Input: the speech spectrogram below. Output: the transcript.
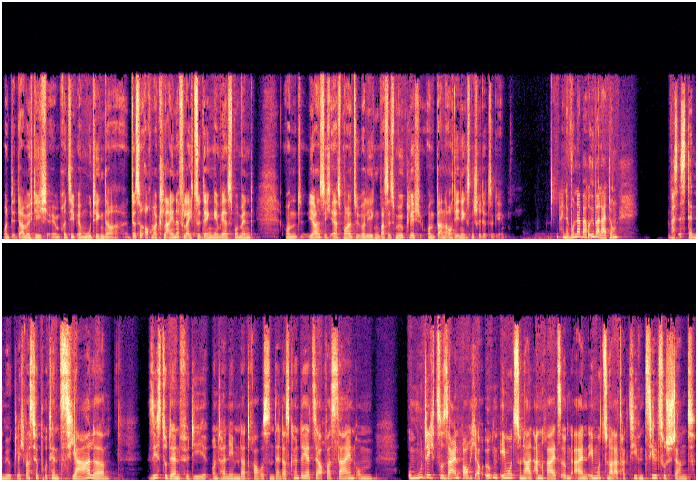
Und da möchte ich im Prinzip ermutigen, da das auch mal kleiner vielleicht zu denken im ersten Moment und ja, sich erstmal zu überlegen, was ist möglich und dann auch die nächsten Schritte zu gehen. Eine wunderbare Überleitung was ist denn möglich? Was für Potenziale siehst du denn für die Unternehmen da draußen? Denn das könnte jetzt ja auch was sein, um, um mutig zu sein, brauche ich auch irgendeinen emotionalen Anreiz, irgendeinen emotional attraktiven Zielzustand.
